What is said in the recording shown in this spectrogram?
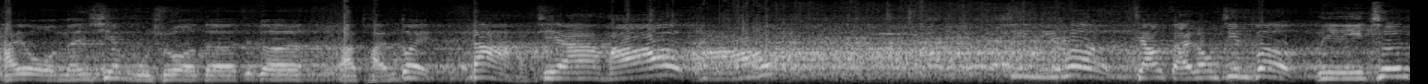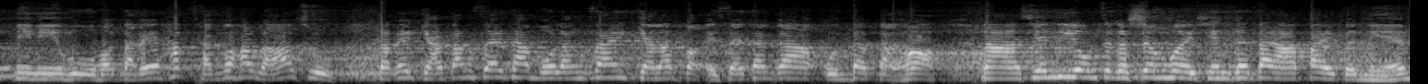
还有我们县府所有的这个啊团队，大家好，好。招财龙进步，年年春，年年富，和大家合唱个好老处，大家行东西滩无人知，行南北会西滩个稳当当哈。那先利用这个盛会，先跟大家拜个年。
